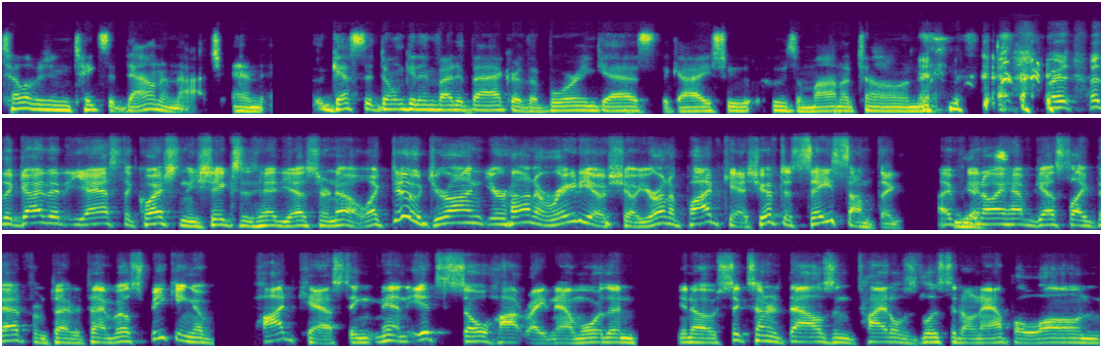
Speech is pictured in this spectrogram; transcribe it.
television takes it down a notch. And guests that don't get invited back are the boring guests, the guys who who's a monotone, or, or, the guy that you ask the question, he shakes his head yes or no. Like, dude, you're on you're on a radio show, you're on a podcast, you have to say something. I've yes. you know I have guests like that from time to time. Well, speaking of podcasting, man, it's so hot right now, more than you know, 600,000 titles listed on Apple alone,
